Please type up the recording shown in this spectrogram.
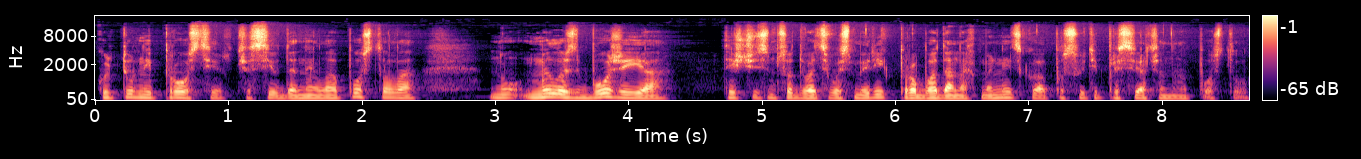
культурний простір часів Данила Апостола. Ну, милость Божия, 1728 рік, про Богдана Хмельницького, а по суті присвячена апостолу,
